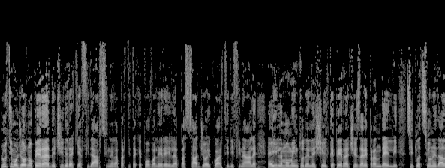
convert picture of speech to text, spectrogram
L'ultimo giorno per decidere a chi affidarsi nella partita che può valere il passaggio ai quarti di finale è il momento delle scelte per Cesare Prandelli, situazione dal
